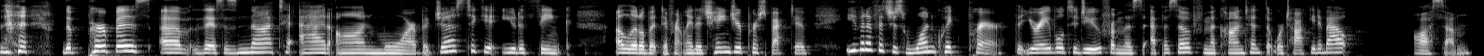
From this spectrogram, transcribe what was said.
the purpose of this is not to add on more, but just to get you to think a little bit differently, to change your perspective, even if it's just one quick prayer that you're able to do from this episode, from the content that we're talking about. Awesome.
